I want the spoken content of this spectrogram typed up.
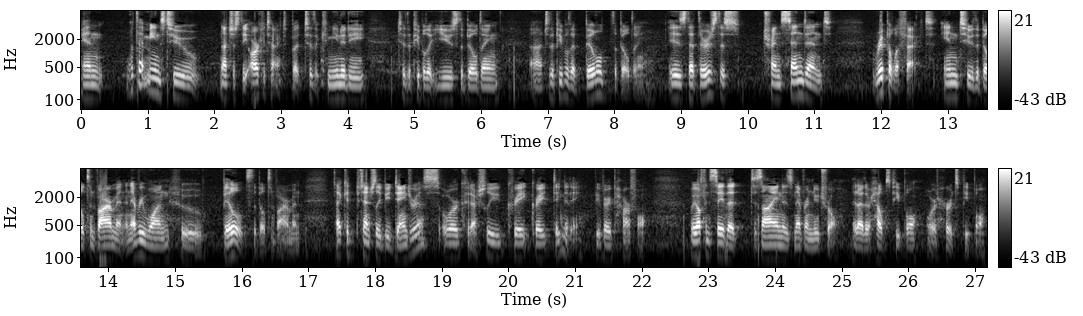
And what that means to not just the architect, but to the community, to the people that use the building, uh, to the people that build the building, is that there is this transcendent ripple effect into the built environment and everyone who builds the built environment that could potentially be dangerous or could actually create great dignity, be very powerful. We often say that design is never neutral. It either helps people or it hurts people.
